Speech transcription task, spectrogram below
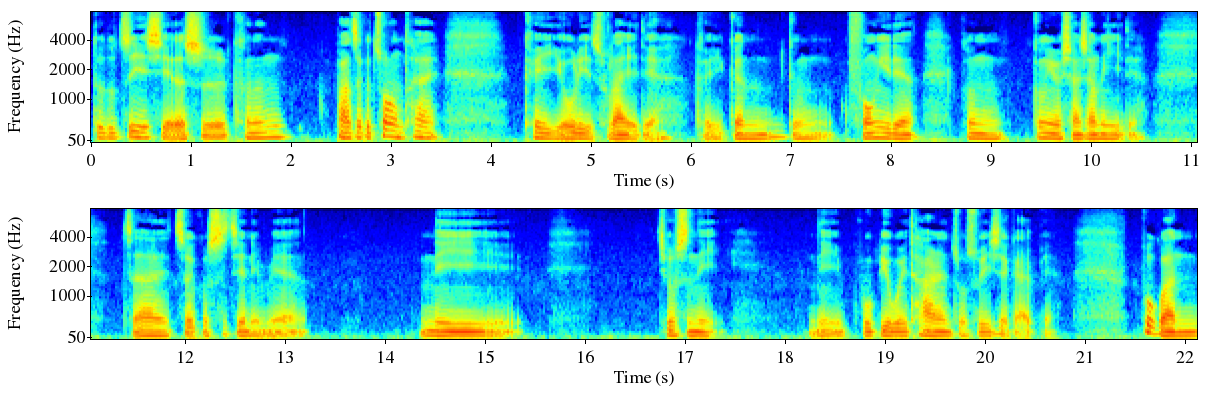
读读自己写的诗，可能把这个状态可以游离出来一点。可以更更疯一点，更更有想象力一点。在这个世界里面，你就是你，你不必为他人做出一些改变，不管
